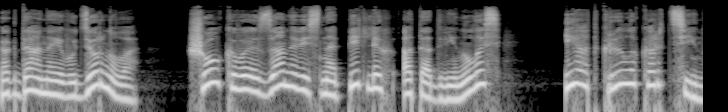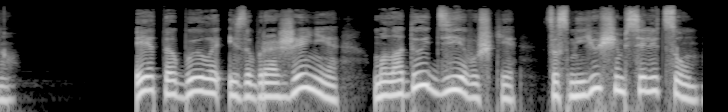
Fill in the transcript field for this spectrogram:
Когда она его дернула, шелковая занавесь на петлях отодвинулась и открыла картину. Это было изображение молодой девушки со смеющимся лицом.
